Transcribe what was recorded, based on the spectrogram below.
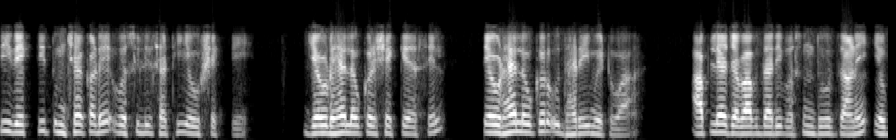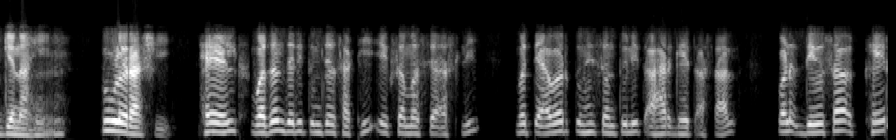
ती व्यक्ती तुमच्याकडे वसुलीसाठी येऊ शकते. जेवढ्या लवकर शक्य असेल तेवढ्या लवकर उधारी मिटवा. आपल्या जबाबदारीपासून दूर जाणे योग्य नाही. तूळ राशी हेल्थ वजन जरी तुमच्यासाठी एक समस्या असली व त्यावर तुम्ही संतुलित आहार घेत असाल पण दिवसाखेर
